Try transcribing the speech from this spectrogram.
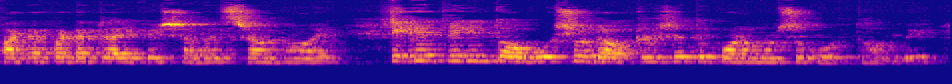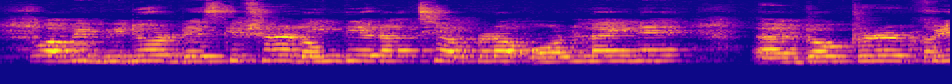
ফাটা ফাটা টাইপের সাদা স্রাব হয়, সেক্ষেত্রে কিন্তু অবশ্যই ডক্টরের সাথে পরামর্শ করতে হবে। তো আমি ভিডিওর ডেসক্রিপশনে লিঙ্ক দিয়ে রাখছি, আপনারা অনলাইনে ডক্টরের ফ্রি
